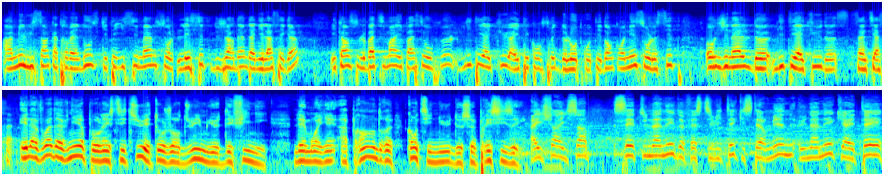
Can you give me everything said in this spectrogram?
en 1892, qui était ici même sur les sites du jardin Daniela Séguin. Et quand le bâtiment est passé au feu, l'ITIQ a été construite de l'autre côté. Donc on est sur le site originel de l'ITIQ de Saint-Hyacinthe. Et la voie d'avenir pour l'Institut est aujourd'hui mieux définie. Les moyens à prendre continuent de se préciser. Aïcha Issa, c'est une année de festivités qui se termine, une année qui a été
